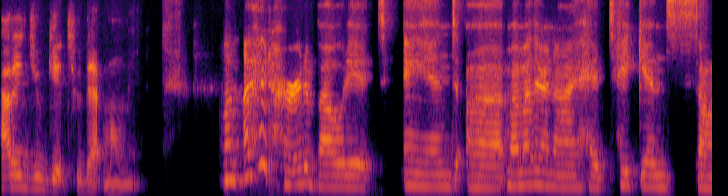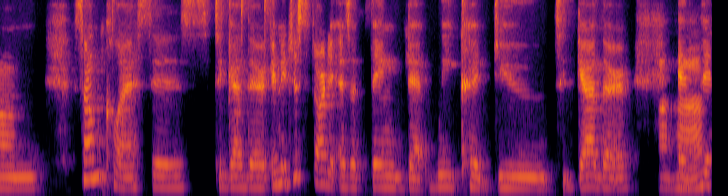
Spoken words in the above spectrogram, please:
how did you get to that moment? Um, I had heard about it, and uh, my mother and I had taken some some classes together, and it just started as a thing that we could do together. Uh-huh. And then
